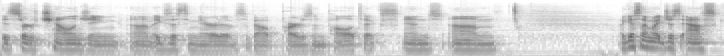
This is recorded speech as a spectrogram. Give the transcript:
is sort of challenging um, existing narratives about partisan politics. And um, I guess I might just ask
